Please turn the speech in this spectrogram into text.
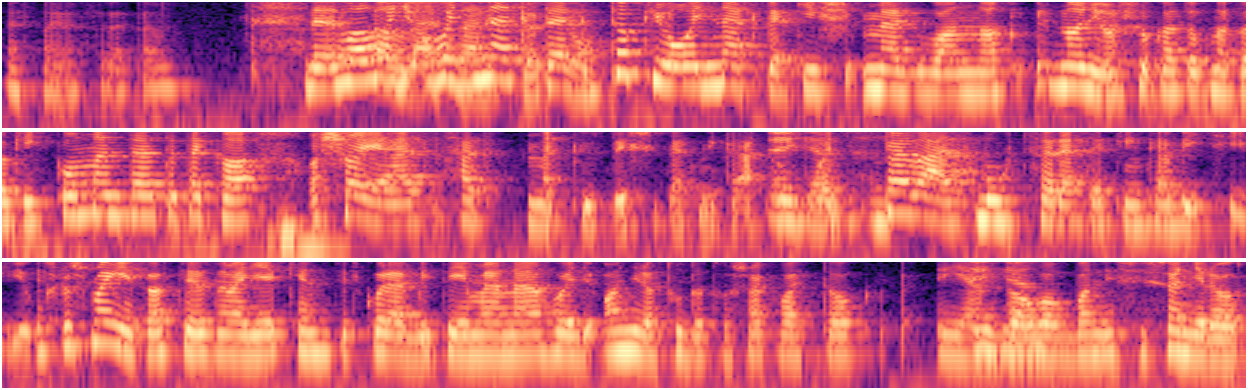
ezt nagyon szeretem. De ez szóval, hogy, hogy nektek, tök jó. tök jó, hogy nektek is megvannak nagyon sokatoknak, akik kommenteltetek a, a saját, hát megküzdési technikátok, Igen. vagy bevált módszeretek, inkább így hívjuk. És most megint azt érzem egyébként, mint egy korábbi témánál, hogy annyira tudatosak vagytok ilyen. Igen. dolgokban is, és annyira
